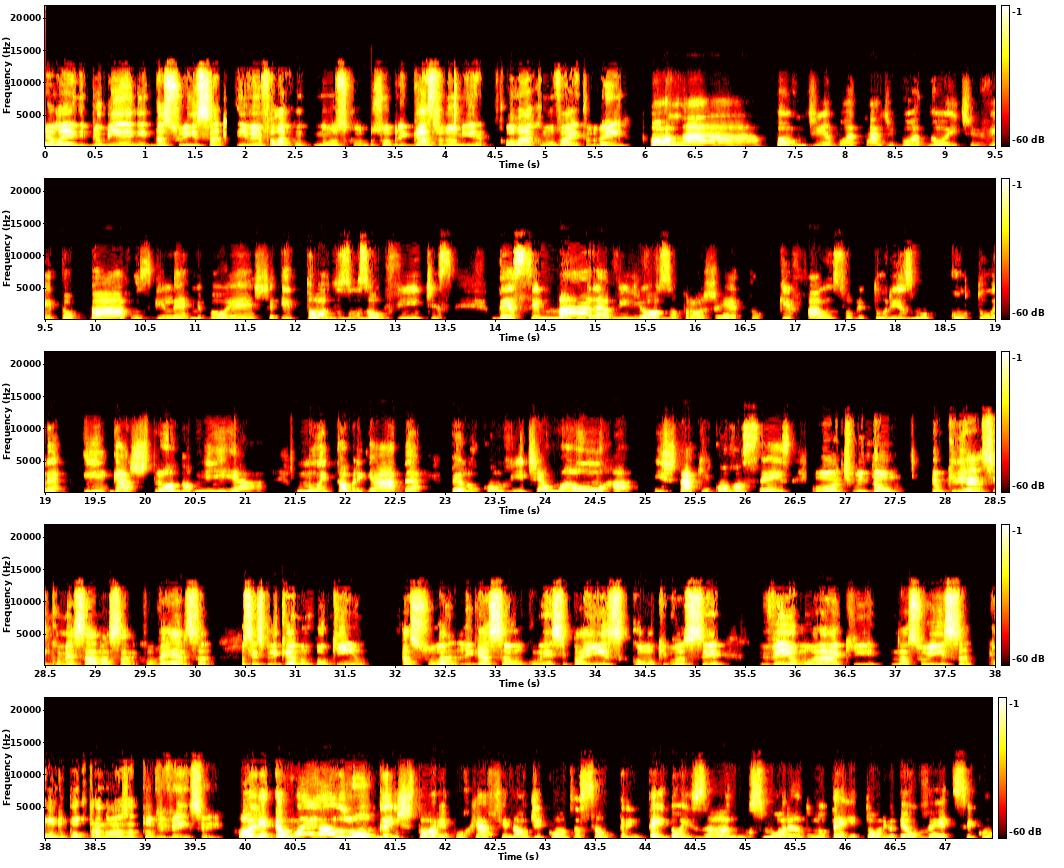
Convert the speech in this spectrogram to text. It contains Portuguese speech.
Ela é de Bilbiene, da Suíça, e veio falar conosco sobre gastronomia. Olá, como vai? Tudo bem? Olá! Bom dia, boa tarde, boa noite, Vitor Barros, Guilherme Boeste e todos os ouvintes desse maravilhoso projeto que fala sobre turismo, cultura e gastronomia. Muito obrigada pelo convite, é uma honra estar aqui com vocês. Ótimo. Então, eu queria assim começar a nossa conversa você explicando um pouquinho a sua ligação com esse país, como que você veio morar aqui na Suíça. Conta um pouco para nós a tua vivência aí. Olha, é uma longa história, porque afinal de contas são 32 anos morando no território helvético.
